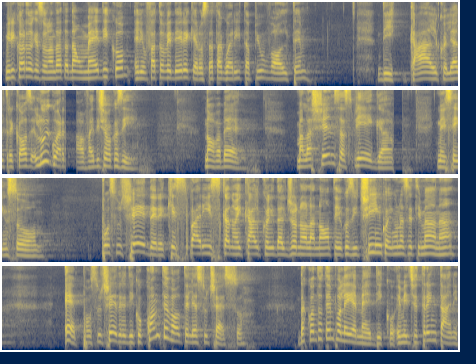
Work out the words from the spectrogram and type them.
Mi ricordo che sono andata da un medico e gli ho fatto vedere che ero stata guarita più volte di calcoli e altre cose. Lui guardava e diceva così, no vabbè, ma la scienza spiega, nel senso Può succedere che spariscano i calcoli dal giorno alla notte, io così cinque in una settimana? Eh, può succedere, dico, quante volte le è successo? Da quanto tempo lei è medico? E mi dice 30 anni.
